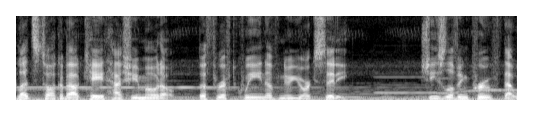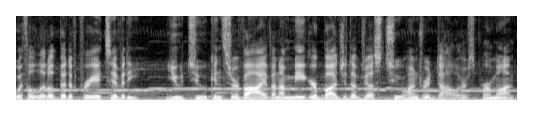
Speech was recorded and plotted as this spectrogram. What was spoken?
Let's talk about Kate Hashimoto, the thrift queen of New York City. She's living proof that with a little bit of creativity, you too can survive on a meager budget of just $200 per month.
